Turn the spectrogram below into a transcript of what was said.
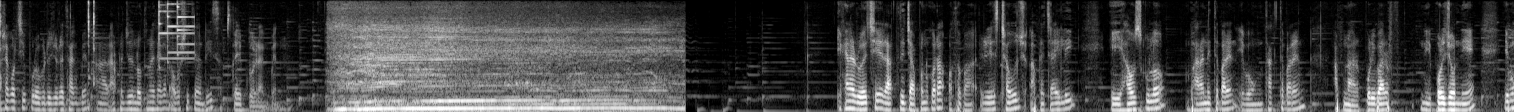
আশা করছি পুরো ভিডিও জুড়ে থাকবেন। আর আপনি যদি নতুন হয়ে থাকেন, অবশ্যই চ্যানেলটি সাবস্ক্রাইব করে রাখবেন। এখানে রয়েছে রাত্রি যাপন করা অথবা রেস্ট হাউস আপনি চাইলেই এই হাউসগুলো ভাড়া নিতে পারেন এবং থাকতে পারেন। আপনার পরিবার পরিজন নিয়ে এবং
